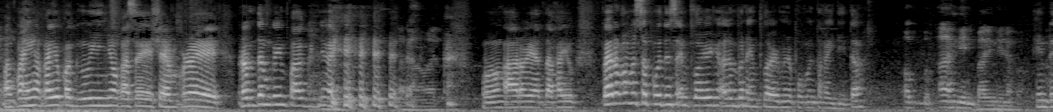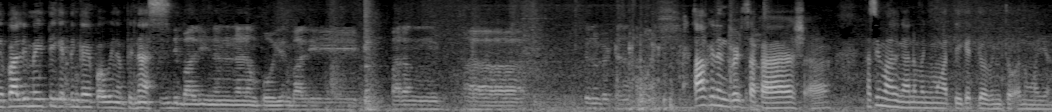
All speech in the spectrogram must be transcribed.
Magpahinga kayo pag uwi nyo kasi syempre, ramdam ko yung pagod nyo eh. Buong araw yata kayo. Pero kamusta po dun sa employer nyo? Alam ba na employer mo na pupunta kayo dito? Oh, ah, hindi ba? Hindi na po. Hindi, bali may ticket din kayo pa uwi ng Pinas. Hindi bali, inano na lang po yun. Bali, parang, ah, convert ka lang sa cash. Ah, kinonvert sa cash. Ah. Kasi mahal nga naman yung mga ticket going to ano ngayon.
